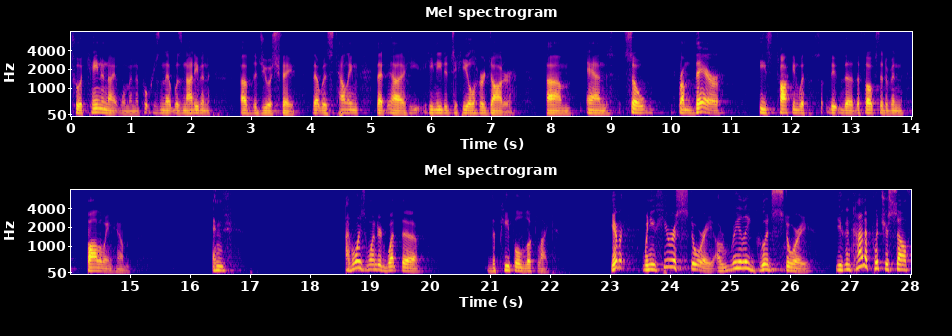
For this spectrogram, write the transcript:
to a Canaanite woman, a person that was not even of the Jewish faith, that was telling that uh, he, he needed to heal her daughter. Um, and so from there, he's talking with the, the, the folks that have been following him. And I've always wondered what the, the people looked like. You ever, when you hear a story, a really good story, you can kind of put yourself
